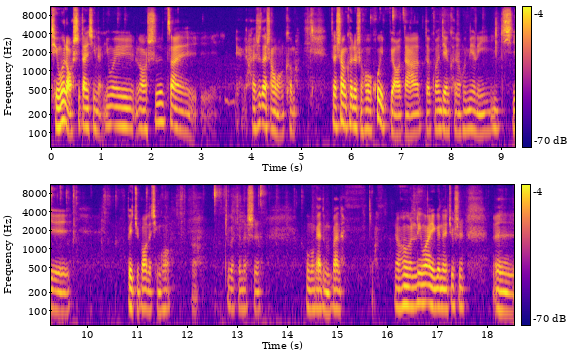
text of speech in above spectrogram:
挺为老师担心的，因为老师在还是在上网课嘛，在上课的时候会表达的观点可能会面临一些被举报的情况啊，这个真的是我们该怎么办呢？然后另外一个呢，就是呃，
